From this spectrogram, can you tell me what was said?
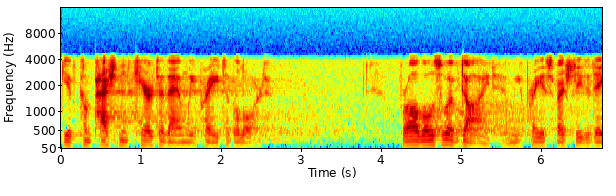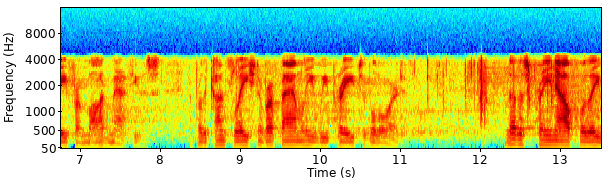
Give compassionate care to them, we pray to the Lord. For all those who have died, and we pray especially today for Maud Matthews, and for the consolation of our family, we pray to the Lord. Let us pray now for the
